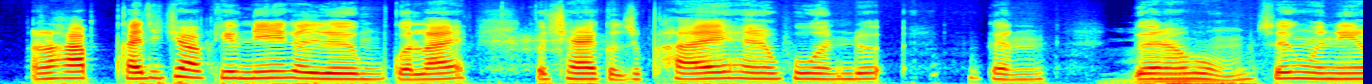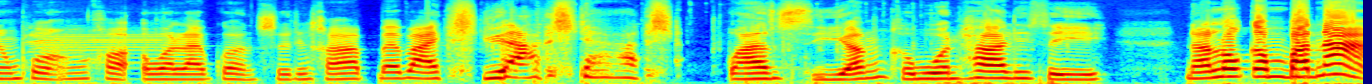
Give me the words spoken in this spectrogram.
เอาละครับ ใครที่ชอบคลิปนี้ก็อย่าลืมกดไลค์ กดแชร์ กด subscribe ให้น้องพูนด้วยกันด้วยนะผม ซึ่งวันนี้น้องพูนต้องขอเอาไลฟ์ก่อน สวัสดีครับ บ๊ายบายยาชาวานเสียงขบวนท่าที่สี่นรกกำบันน่ะ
